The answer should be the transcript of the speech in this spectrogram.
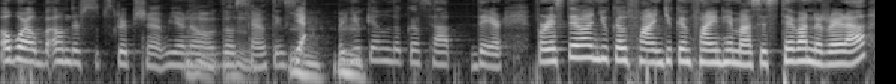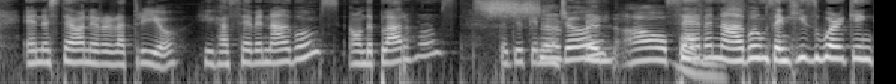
Oh well, under subscription, you know Mm-hmm, those kind of things. Yeah, but you can look us up there. For Esteban, you can find you can find him as Esteban Herrera and Esteban Herrera Trio. He has seven albums on the platforms that you can enjoy. Seven albums. Seven albums, and he's working.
